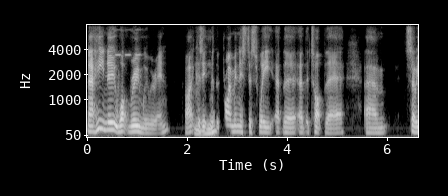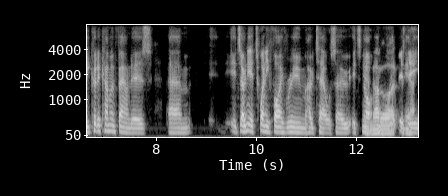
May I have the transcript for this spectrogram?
Now he knew what room we were in, right? Because mm-hmm. it was mm-hmm. the prime minister suite at the at the top there. Um, so he could have come and found us. Um, it's only a 25 room hotel, so it's not, yeah, not a lot. Busy. Yeah.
